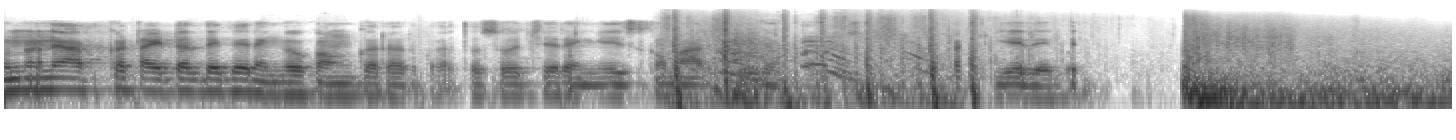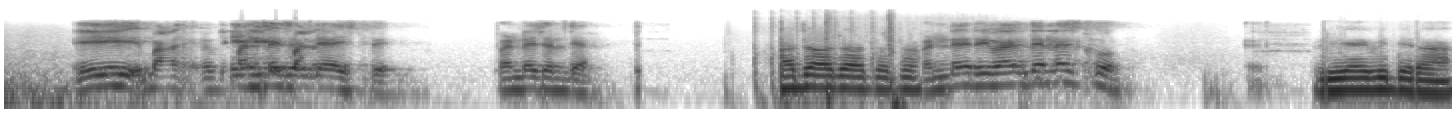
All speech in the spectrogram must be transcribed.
उन्होंने आपका टाइटल देखे रहेंगे कॉन्करर का तो सोचे रहेंगे इसको मार के ये देखो। ए बा- पंडे चल दिया इस पे पंडे चल दिया आ जाओ आ जाओ आ जाओ, पंडे रिवाइव देना इसको। रिवाइव भी दे रहा।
